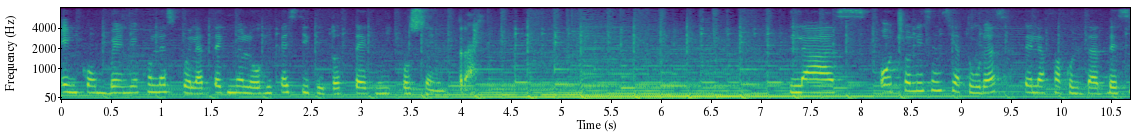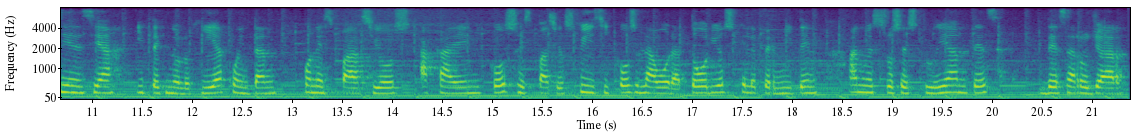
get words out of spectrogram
en convenio con la Escuela Tecnológica Instituto Técnico Central. Las ocho licenciaturas de la Facultad de Ciencia y Tecnología cuentan con espacios académicos, espacios físicos, laboratorios que le permiten a nuestros estudiantes desarrollar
